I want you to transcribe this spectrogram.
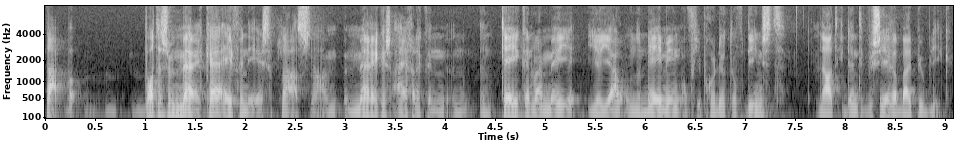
Nou, wa- wat is een merk? Hè? Even in de eerste plaats. Nou, een, merk is eigenlijk een, een, een teken waarmee je, je jouw onderneming of je product of dienst laat identificeren bij het publiek.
